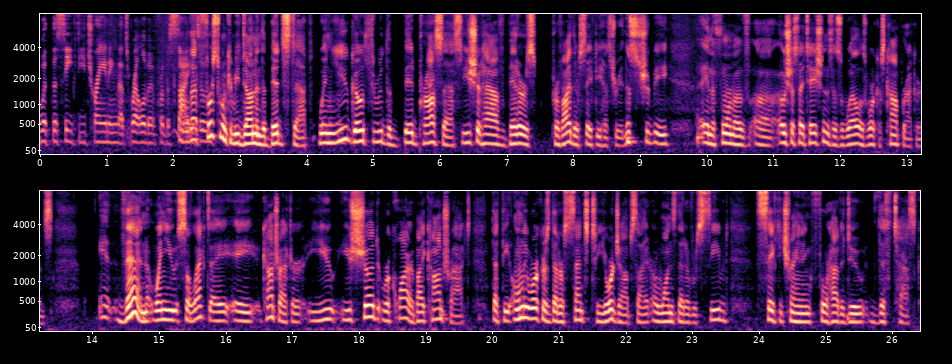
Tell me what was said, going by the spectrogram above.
with the safety training that's relevant for the site. Well, that so, first one can be done in the bid step. When you go through the bid process, you should have bidders provide their safety history. This should be in the form of uh, OSHA citations as well as workers' comp records. then, when you select a, a contractor, you, you should require by contract that the only workers that are sent to your job site are ones that have received safety training for how to do this task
